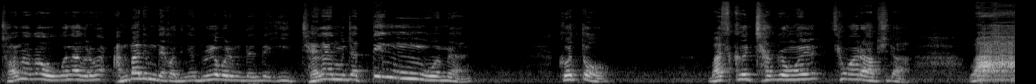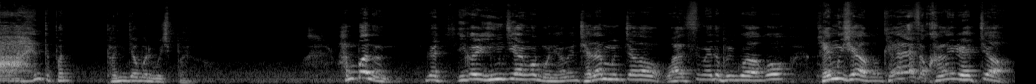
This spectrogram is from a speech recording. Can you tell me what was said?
전화가 오거나 그러면 안 받으면 되거든요. 눌러버리면 되는데 이 재난 문자 띵 오면 그것도 마스크 착용을 생활화합시다. 와 핸드폰 던져버리고 싶어요. 한 번은 그러니까 이걸 인지한 건 뭐냐면 재단 문자가 왔음에도 불구하고 개무시하고 계속 강의를 했죠.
